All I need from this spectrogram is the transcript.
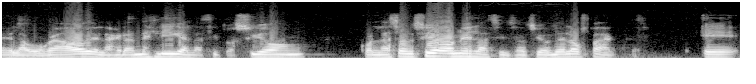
el abogado de las grandes ligas, la situación con las sanciones, la sensación de los factos, eh,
